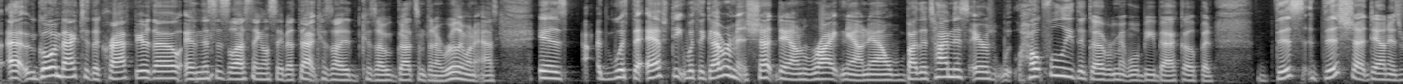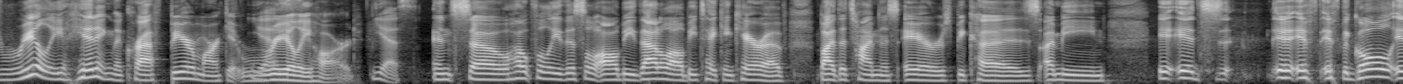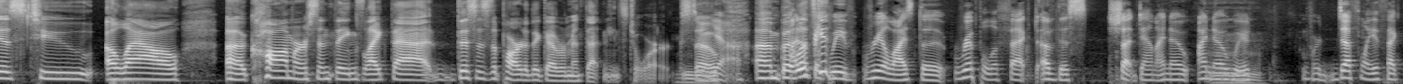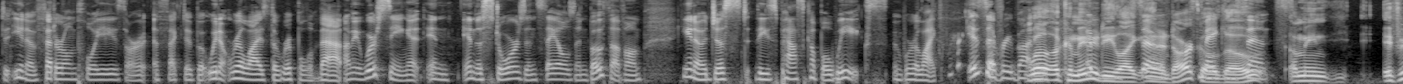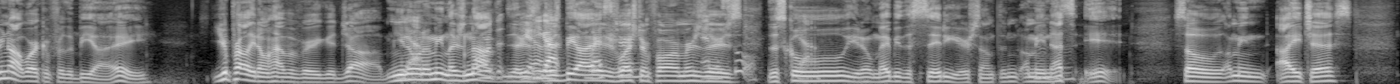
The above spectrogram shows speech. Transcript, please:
uh, going back to the craft beer though, and this is the last thing I'll say about that because I because I got something I really want to ask is uh, with the FD with the government shutdown right now. Now, by the time this airs, hopefully the government will be back open. This this shutdown is really hitting the craft beer market Yes. really hard. yes. And so hopefully this will all be that'll all be taken care of by the time this airs because I mean it, it's if if the goal is to allow uh, commerce and things like that, this is the part of the government that needs to work. So Yeah. um, but I let's think get we've realized the ripple effect of this shutdown. I know, I know, we're we're definitely affected. You know, federal employees are affected, but we don't realize the ripple of that. I mean, we're seeing it in in the stores and sales in both of them. You know, just these past couple weeks, we're like, where is everybody? Well, a community like so Anadarko, though, sense. I mean, if you're not working for the BIA, you probably don't have a very good job. You know what I mean? There's not the- there's yeah. There's BIA, there's Western Western Farmers, and the there's school. the school, you know, maybe the city or something. I mean, that's Mm-hmm. it. So I mean, IHS.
